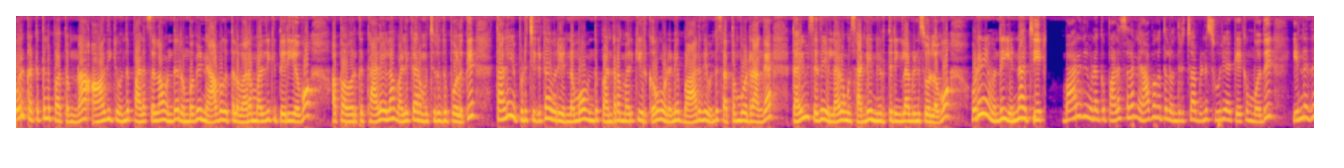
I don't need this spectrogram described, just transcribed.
ஒரு கட்டத்தில் பார்த்தோம்னா ஆதிக்கு வந்து பழசெல்லாம் வந்து ரொம்பவே ஞாபகத்தில் வர மாதிரிக்கு தெரியவும் அப்போ அவருக்கு தலையெல்லாம் வலிக்க ஆரம்பிச்சிருது போலுக்கு. தலையை பிடிச்சிக்கிட்டு அவர் என்னமோ வந்து பண்ணுற மாதிரிக்கு இருக்கவும் உடனே பாரதி வந்து சத்தம் போடுறாங்க. தயவு செய்து எல்லாரும் உங்க சண்டையை நிறுத்துறீங்களா அப்படின்னு சொல்லவும் உடனே வந்து என்னாச்சு? பாரதி உனக்கு பழசெல்லாம் ஞாபகத்தில் வந்துருச்சா அப்படின்னு சூர்யா கேட்கும்போது என்னது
